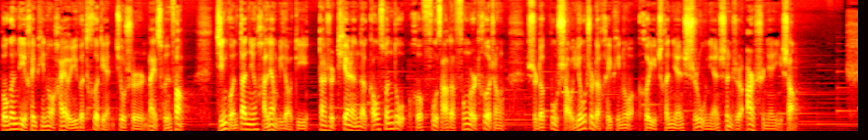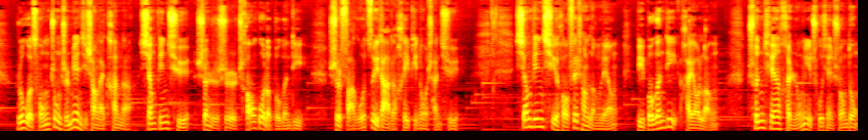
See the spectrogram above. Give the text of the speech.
勃艮第黑皮诺还有一个特点，就是耐存放。尽管单宁含量比较低，但是天然的高酸度和复杂的风味特征，使得不少优质的黑皮诺可以陈年十五年甚至二十年以上。如果从种植面积上来看呢，香槟区甚至是超过了勃艮第，是法国最大的黑皮诺产区。香槟气候非常冷凉，比勃艮第还要冷，春天很容易出现霜冻。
